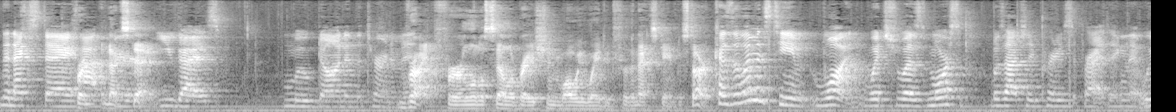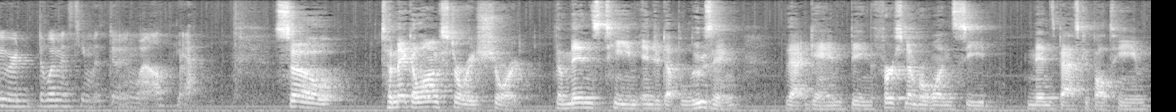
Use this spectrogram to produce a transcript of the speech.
The next day For the after next day. you guys moved on in the tournament. right, for a little celebration while we waited for the next game to start. Because the women's team won, which was more was actually pretty surprising that we were the women's team was doing well. Yeah. So, to make a long story short, the men's team ended up losing that game, being the first number one seed men's basketball team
